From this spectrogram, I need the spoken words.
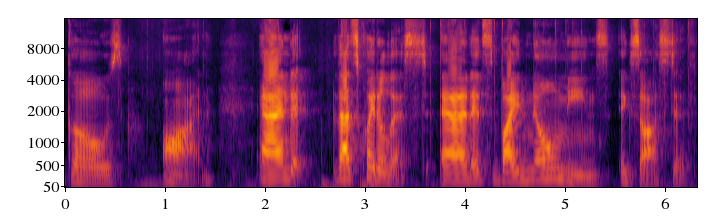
goes on. And that's quite a list, and it's by no means exhaustive.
